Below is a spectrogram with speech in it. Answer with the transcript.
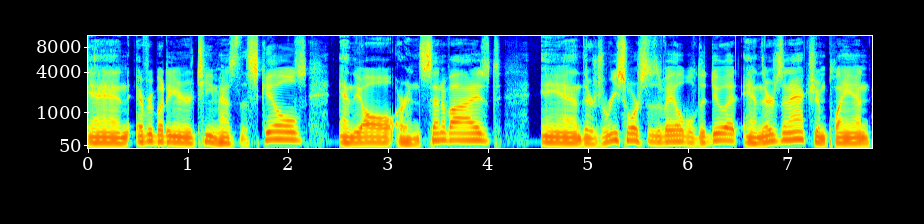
and everybody in your team has the skills and they all are incentivized and there's resources available to do it and there's an action plan,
